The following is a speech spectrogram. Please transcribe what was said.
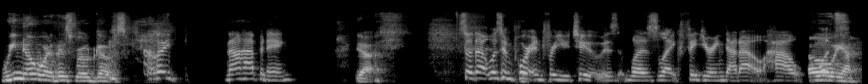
We know where this road goes. like, not happening. Yeah. So that was important for you too. Is was like figuring that out how. Oh yeah.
